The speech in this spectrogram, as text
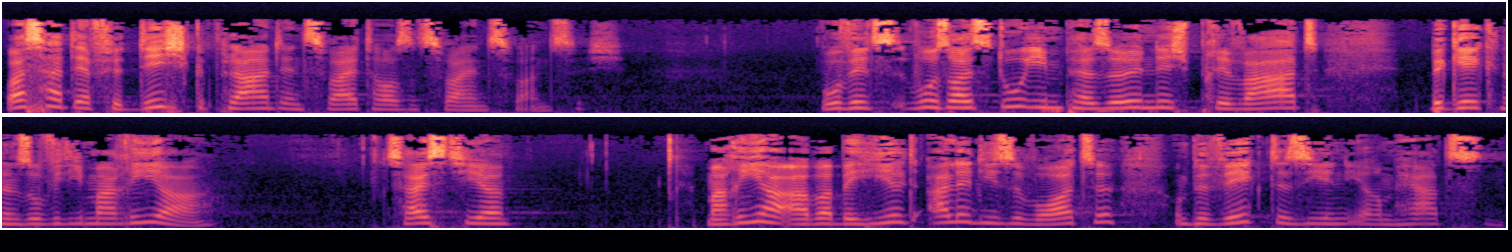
Was hat er für dich geplant in 2022? Wo, willst, wo sollst du ihm persönlich, privat begegnen, so wie die Maria? Das heißt hier, Maria aber behielt alle diese Worte und bewegte sie in ihrem Herzen.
